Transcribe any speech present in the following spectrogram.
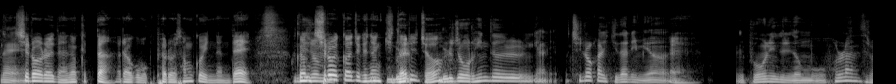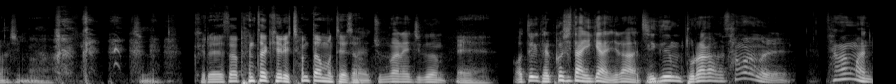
네. 7월에 내놓겠다라고 목표로 삼고 있는데 그럼 좀 7월까지 그냥 기다리죠. 물, 물리적으로 힘든 게 아니에요. 7월까지 기다리면 예. 부모님들이 너무 혼란스러워하십니다. 어, 지금. 그래서 펜타킬이 참다 못해서 네, 중간에 지금 예, 어떻게 될 것이다 이게 아니라 지금 돌아가는 상황을 상황만.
